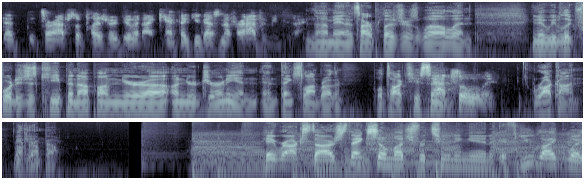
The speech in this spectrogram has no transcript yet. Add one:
that it's our absolute pleasure to do it. I can't thank you guys enough for having me today. No, man, it's our pleasure as well, and you know we look forward to just keeping up on your uh, on your journey. And, and thanks a lot, brother. We'll talk to you soon. Absolutely. Rock on. Rock on, pal. Hey, rock stars, thanks so much for tuning in. If you like what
